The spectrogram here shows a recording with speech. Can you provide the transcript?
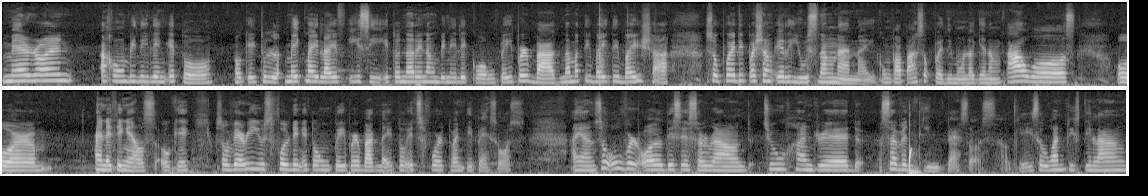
meron akong biniling ito, okay, to make my life easy, ito na rin ang binili kong paper bag na matibay-tibay siya. So, pwede pa siyang i-reuse ng nanay. Kung papasok, pwede mong lagyan ng towels or anything else, okay? So, very useful din itong paper bag na ito. It's for 20 pesos. Ayan, so overall, this is around 217 pesos. Okay, so 150 lang,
